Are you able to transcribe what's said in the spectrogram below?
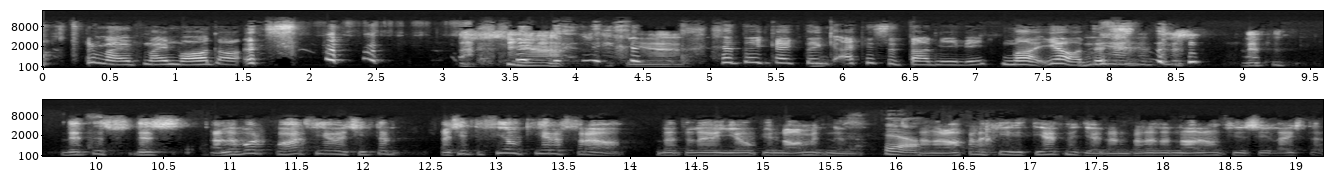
agter my of my ma daar is. Ja. Ja. Ek dink ek dink ek is 'n tannie nie, maar ja, Nee, dis dit is dit is dit is dis hulle word kwaad vir jou as jy te as jy te veel kere vra dat hulle jou op jou naam moet noem. ja. Dan raak hulle geïrriteerd met jou, dan wil hulle naderhand vir jou sê luister,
